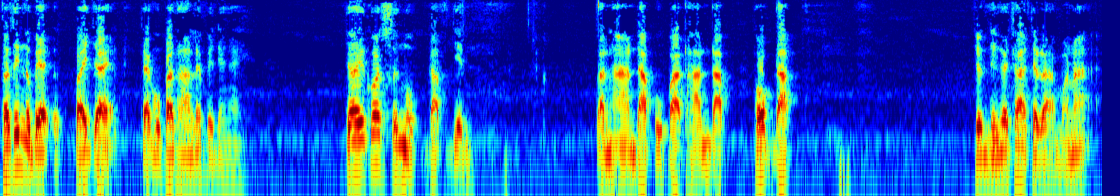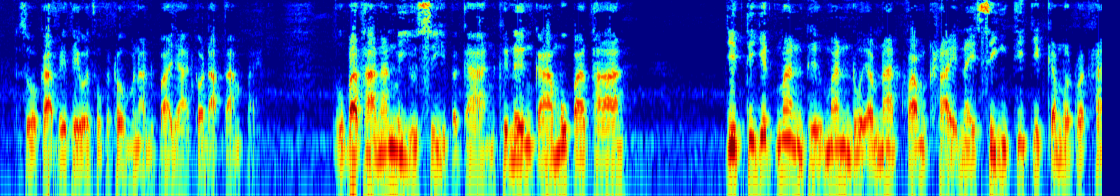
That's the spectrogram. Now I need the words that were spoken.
ถ้าสิ้นไปจากจากอุปาทานแล้วเป็นยังไง ใจก็สงบดับเย็น ตัณหาดับอุปาทานดับพบดับ จนถึงชาติจรามณะโสกะเปเทวทุกขโทมนาดุปายาตก็ดับตามไป อุปาทานนั้นมีอยู่สี่ประการ คือหนึ่งกามุปาทาน จิตที่ยึดมั่นถือมั่นด้วยอำนาจความใคร่ในสิ่งที่จิตกำหนดว่าใคร่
